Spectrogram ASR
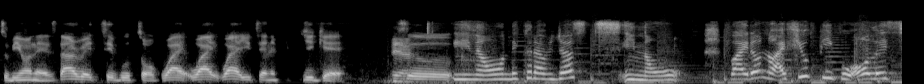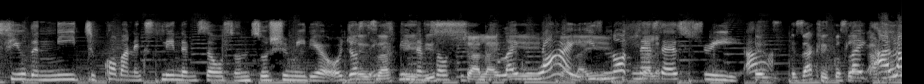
to be honest. That red table talk. Why why why are you telling people you get? Yeah. So you know they could have just you know but i don't know i feel people always feel the need to come and explain themselves on social media or just Exactly, explain this themselves to people. shalaye, like why shalaye, it's not shalaye. necessary ah, exactly because like, like, allow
